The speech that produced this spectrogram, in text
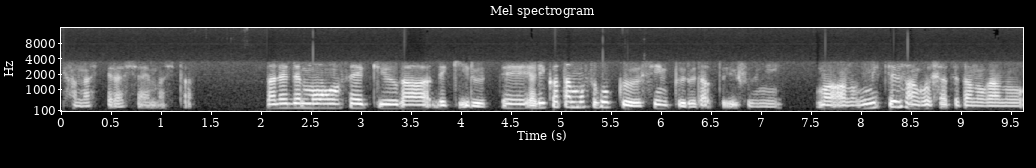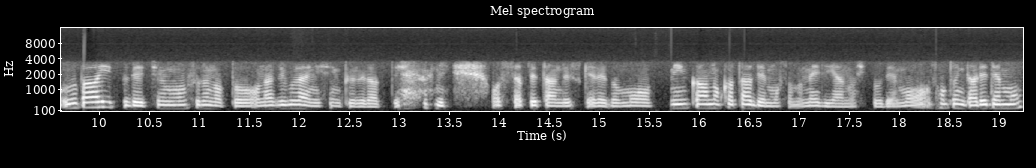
話してらっしゃいました。誰でも請求ができるでやり方もすごくシンプルだというふうにまあ、あのミッチェルさんがおっしゃってたのがウーバーイーツで注文するのと同じぐらいにシンプルだっていうふうに おっしゃってたんですけれども民間の方でもそのメディアの人でも本当に誰でも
